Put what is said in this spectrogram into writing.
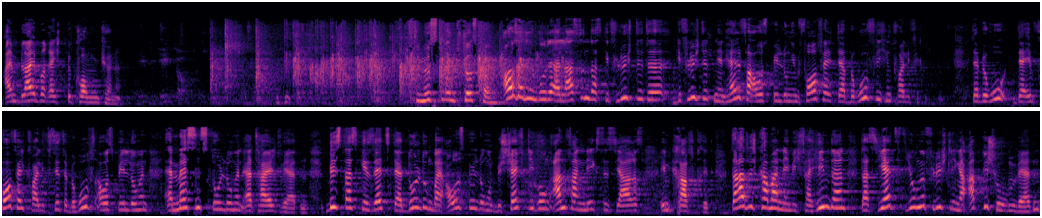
ein Bleiberecht bekommen können. Sie müssten zum Schluss kommen. Außerdem wurde erlassen, dass Geflüchteten in Helferausbildung im Vorfeld der beruflichen Qualifikation der im Vorfeld qualifizierte Berufsausbildungen Ermessensduldungen erteilt werden, bis das Gesetz der Duldung bei Ausbildung und Beschäftigung Anfang nächstes Jahres in Kraft tritt. Dadurch kann man nämlich verhindern, dass jetzt junge Flüchtlinge abgeschoben werden,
